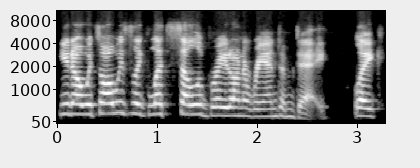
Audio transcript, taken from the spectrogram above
you know, it's always like let's celebrate on a random day. Like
